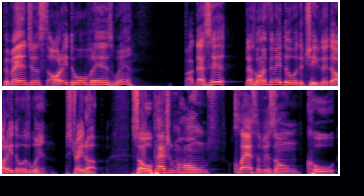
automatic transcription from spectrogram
The man just all they do over there is win. But that's it. That's the only thing they do with the Chiefs. They, all they do is win, straight up. So Patrick Mahomes, class of his own, cool.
